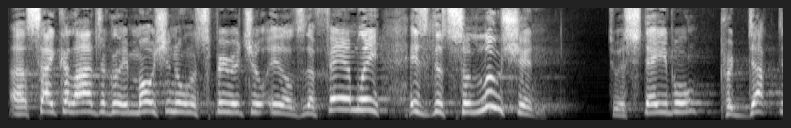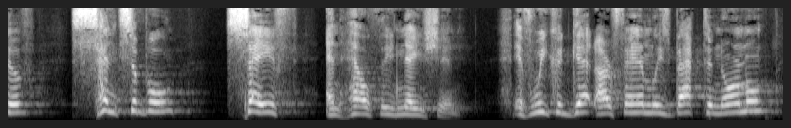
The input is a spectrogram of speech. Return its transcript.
uh, psychological, emotional, and spiritual ills. The family is the solution to a stable, productive, sensible, safe, and healthy nation. If we could get our families back to normal,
